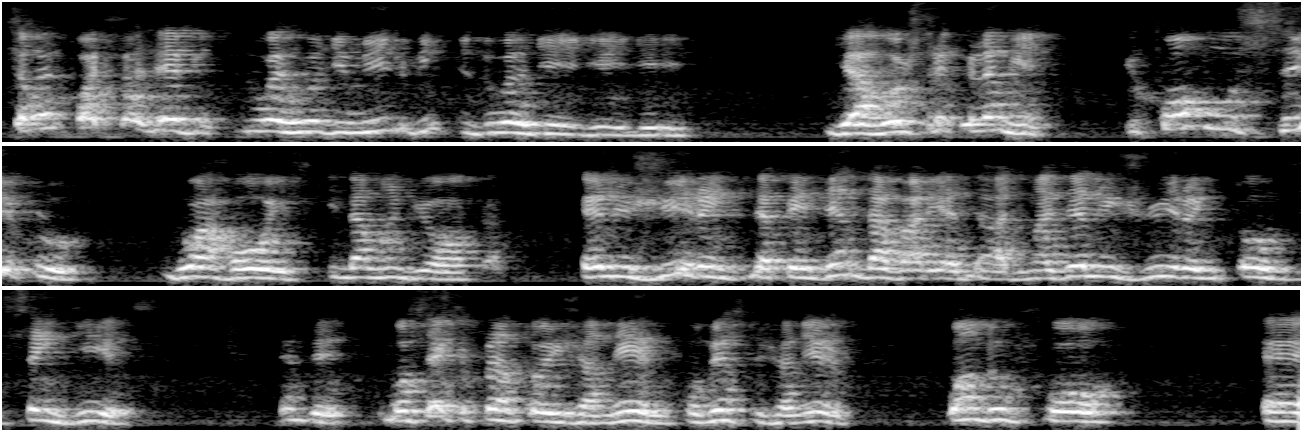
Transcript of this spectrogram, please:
Então, ele pode fazer 22 ruas de milho, 22 de, de, de, de arroz tranquilamente. E como o ciclo do arroz e da mandioca, ele gira, dependendo da variedade, mas ele gira em torno de 100 dias. Quer dizer, você que plantou em janeiro, começo de janeiro, quando for é,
